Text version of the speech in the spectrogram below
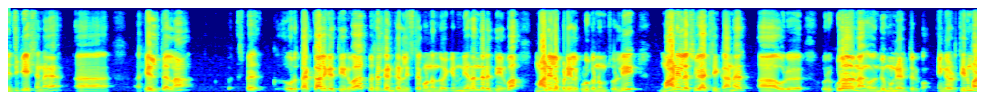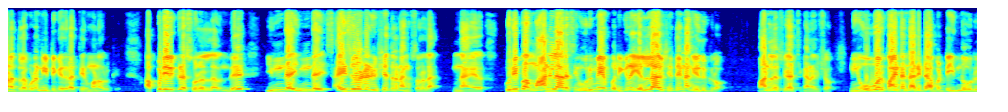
எஜுகேஷனை ஹெல்த் எல்லாம் ஸ்பெ- ஒரு தற்காலிக தீர்வாக ஸ்பெஷல் கண்கர் லிஸ்ட்டை கொண்டு வந்து வைக்கணும். நிரந்தர தீர்வாக மாநில பட்டியலில் கொடுக்கணும்னு சொல்லி மாநில சுயாட்சிக்கான ஒரு ஒரு குரலை நாங்கள் வந்து முன்னெடுத்திருக்கோம். எங்களோட தீர்மானத்தில் கூட நீட்டுக்கு எதிராக தீர்மானம் இருக்குது அப்படி இருக்கிற சூழல்ல வந்து இந்த இந்த ஐசோலேட்டட் விஷயத்தில் நாங்கள் சொல்லலை. நாங்கள் குறிப்பாக மாநில அரசின் உரிமையை பறிக்கிற எல்லா விஷயத்தையும் நாங்கள் எதிர்க்கிறோம். மாநில சுயாட்சிக்கான விஷயம். நீங்கள் ஒவ்வொரு பாயிண்ட் அந்த அரிட்டாப்பட்டி இந்த ஒரு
